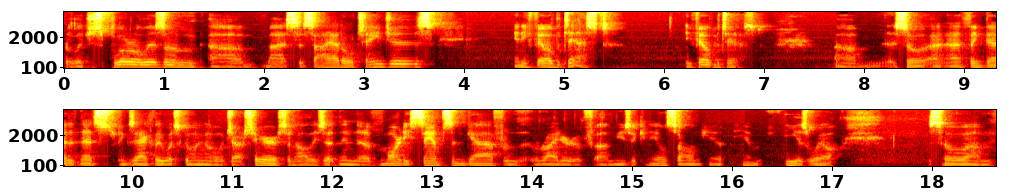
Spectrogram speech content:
religious pluralism, uh, by societal changes, and he failed the test he failed the test. Um, so I, I, think that that's exactly what's going on with Josh Harris and all these. Then the Marty Sampson guy from the writer of uh, Music and Hillsong, him, him he as well. So um,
